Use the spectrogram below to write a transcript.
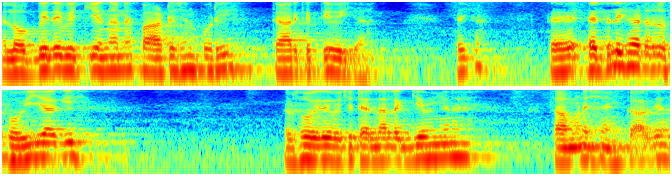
ਇਹ ਲੌਬੀ ਦੇ ਵਿੱਚ ਹੀ ਇਹਨਾਂ ਨੇ ਪਾਰਟੀਸ਼ਨ ਪੂਰੀ ਤਿਆਰ ਕੀਤੀ ਹੋਈ ਆ, ਠੀਕ ਆ? ਤੇ ਇਧਰਲੀ ਸਾਈਡ ਰਸੋਈ ਆ ਗਈ। ਰਸੋਈ ਦੇ ਵਿੱਚ ਟੈਲਾਂ ਲੱਗੀਆਂ ਹੋਈਆਂ ਨੇ, ਸਾਹਮਣੇ ਸ਼ੈਂਕ ਆ ਗਿਆ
